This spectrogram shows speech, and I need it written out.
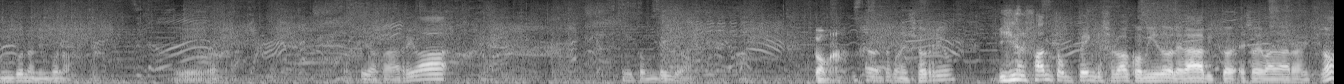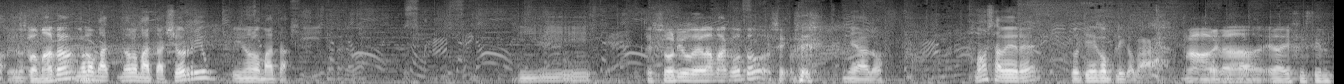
Ninguno, ninguno. Tiros para arriba. Y con Billo. Toma. Con el Shoryu. Y el Phantom Pain que se lo ha comido le da victoria. Eso le va a dar victoria. No, ¿Se lo mata? no, lo ma- no lo mata. Shoryu y no lo mata. Y. ¿El Soryu de la Makoto? Sí. Míralo. Vamos a ver, ¿eh? Lo tiene complicado. Bah, No, era, era difícil.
